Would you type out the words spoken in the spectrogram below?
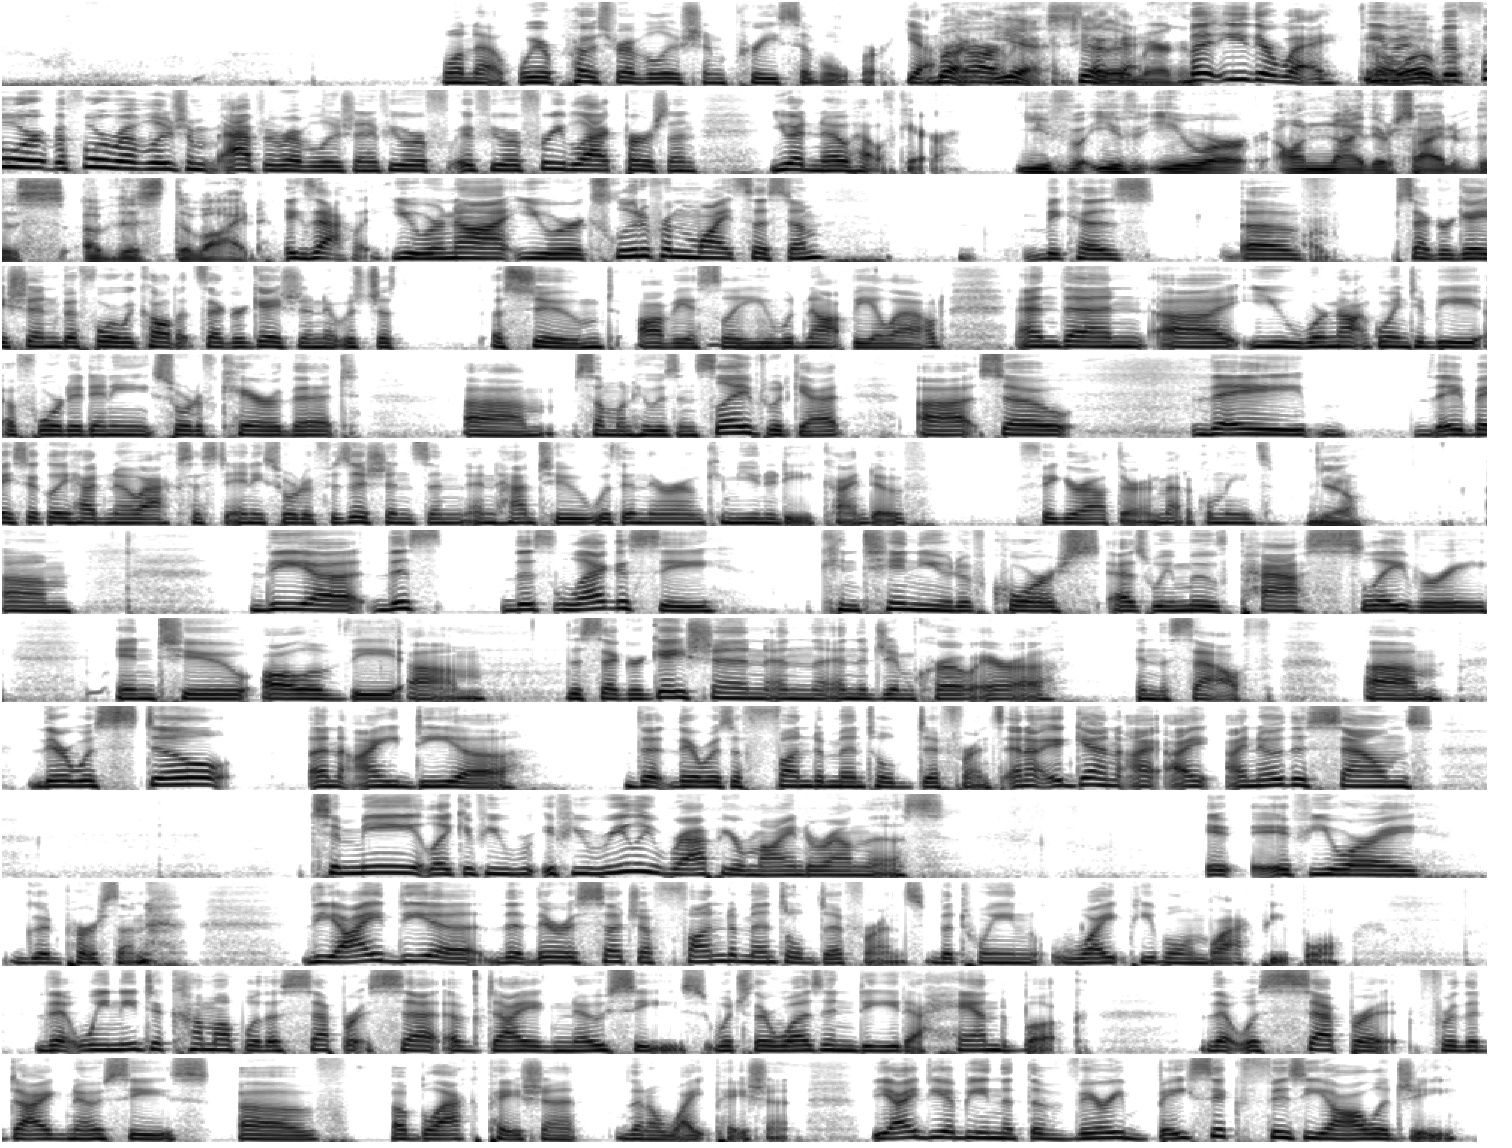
Well, no, we were post-revolution, pre-Civil War. Yeah, Right, there are yes, Americans. yeah, okay. Americans. But either way, They're even before before revolution, after revolution, if you were if you were a free black person, you had no health care. You've you've you are on neither side of this of this divide. Exactly. You were not. You were excluded from the white system because of segregation. Before we called it segregation, it was just assumed. Obviously, you would not be allowed, and then uh, you were not going to be afforded any sort of care that um, someone who was enslaved would get. Uh, so they they basically had no access to any sort of physicians and, and had to within their own community kind of figure out their own medical needs Yeah. the uh, this this legacy continued, of course, as we move past slavery into all of the um, the segregation and the and the Jim Crow era in the South. Um, there was still an idea that there was a fundamental difference, and I, again, I, I I know this sounds to me like if you if you really wrap your mind around this if, if you are a good person the idea that there is such a fundamental difference between white people and black people that we need to come up with a separate set of diagnoses which there was indeed a handbook that was separate for the diagnoses of a black patient than a white patient the idea being that the very basic physiology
